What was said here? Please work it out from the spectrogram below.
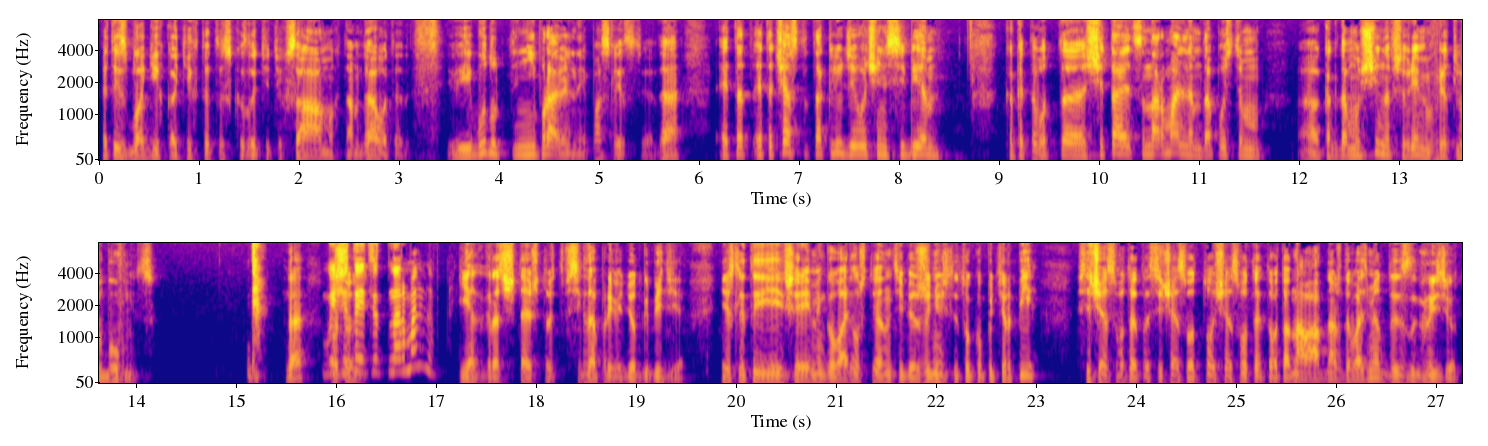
это из благих каких-то, так сказать, этих самых, там, да, вот это. И будут неправильные последствия, да. Это, это часто так люди очень себе, как это, вот э, считается нормальным, допустим, э, когда мужчина все время врет любовнице. Да? Вы вот считаете это нормально? Я как раз считаю, что это всегда приведет к беде. Если ты ей все время говорил, что я на тебе женюсь, ты только потерпи, сейчас вот это, сейчас вот то, сейчас вот это. Вот она однажды возьмет, да и загрызет.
